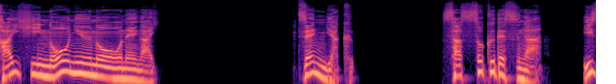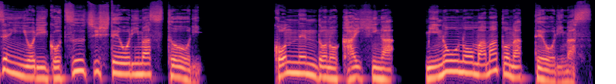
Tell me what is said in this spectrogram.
会費納入のお願い。前略。早速ですが、以前よりご通知しております通り、今年度の会費が未納のままとなっております。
